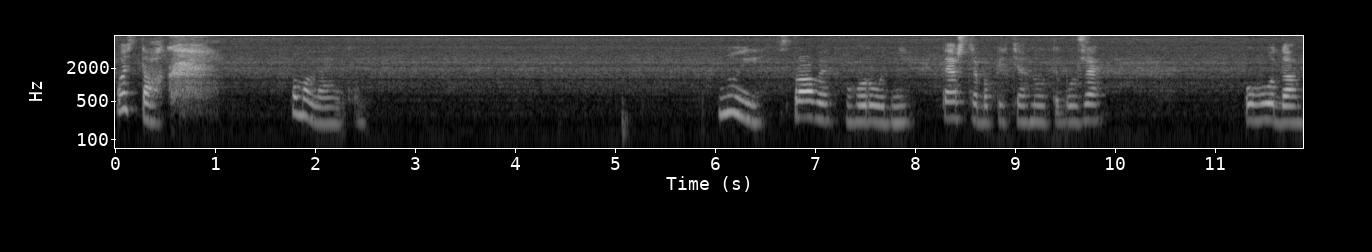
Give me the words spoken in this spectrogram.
Ось так. Помаленьку. Ну і справи городні. Теж треба підтягнути, бо вже погода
